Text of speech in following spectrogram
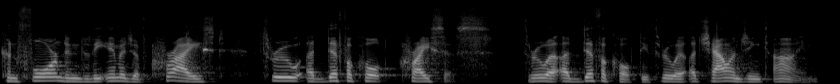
conformed into the image of Christ through a difficult crisis, through a, a difficulty, through a, a challenging time.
